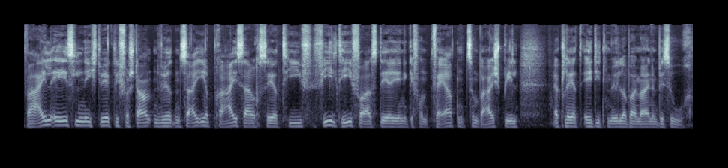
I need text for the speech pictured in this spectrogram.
weil Esel nicht wirklich verstanden würden, sei ihr Preis auch sehr tief, viel tiefer als derjenige von Pferden zum Beispiel, erklärt Edith Müller bei meinem Besuch.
